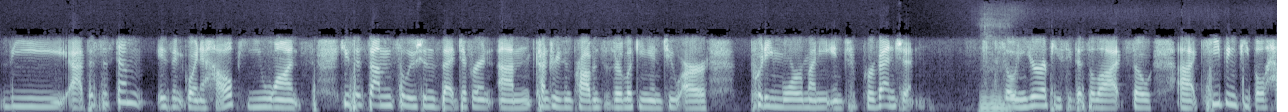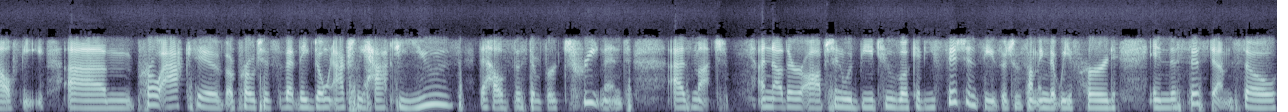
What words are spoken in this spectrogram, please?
the at the system isn't going to help. He wants he says some solutions that different um, countries and provinces are looking into are putting more money into prevention. Mm-hmm. So in Europe, you see this a lot. So uh, keeping people healthy, um, proactive approaches so that they don't actually have to use the health system for treatment as much. Another option would be to look at efficiencies, which is something that we've heard in the system. So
